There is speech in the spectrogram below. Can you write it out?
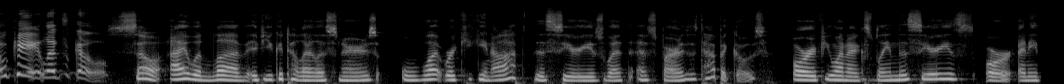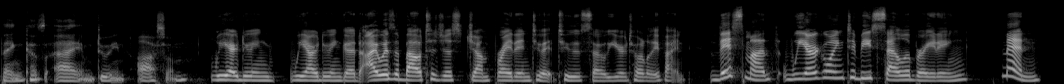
Okay, let's go. So, I would love if you could tell our listeners what we're kicking off this series with as far as the topic goes. Or if you want to explain this series or anything, because I am doing awesome. We are doing we are doing good. I was about to just jump right into it too, so you're totally fine. This month we are going to be celebrating men.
